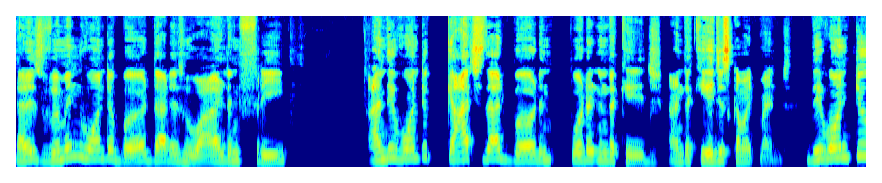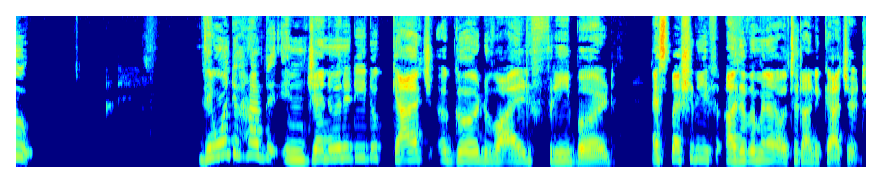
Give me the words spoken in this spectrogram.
That is, women want a bird that is wild and free, and they want to catch that bird and put it in the cage, and the cage is commitment. They want to they want to have the ingenuity to catch a good wild free bird especially if other women are also trying to catch it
